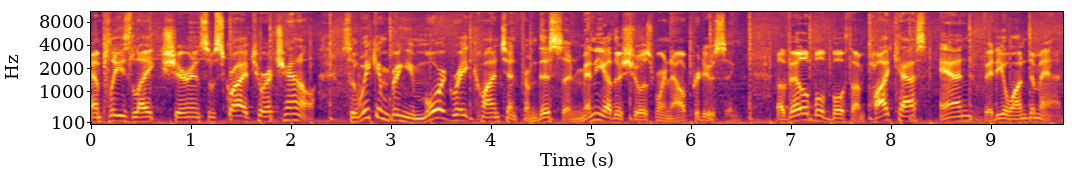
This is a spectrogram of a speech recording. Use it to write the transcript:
And please like, share, and subscribe to our channel so we can bring you more great content from this and many other shows we're now producing. Available both on podcast and video on demand.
